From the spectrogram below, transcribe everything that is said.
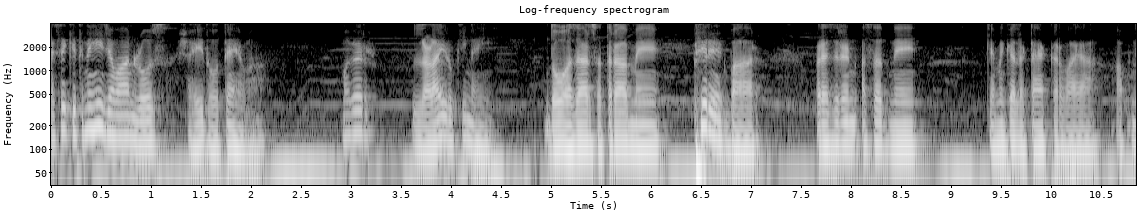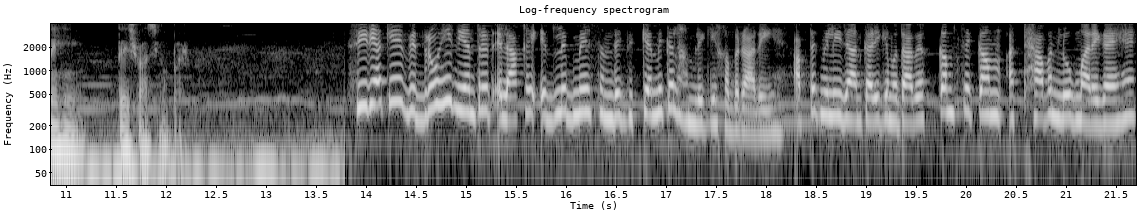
ऐसे कितने ही जवान रोज शहीद होते हैं वहाँ, मगर लड़ाई रुकी नहीं। 2017 में फिर एक बार प्रेसिडेंट असद ने केमिकल अटैक करवाया अपने ही देशवासियों पर। सीरिया के विद्रोही नियंत्रित इलाके इदलिब में संदिग्ध केमिकल हमले की खबर आ रही है। अब तक मिली जानकारी के मुताबिक कम से कम अट्ठावन लोग मारे गए हैं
